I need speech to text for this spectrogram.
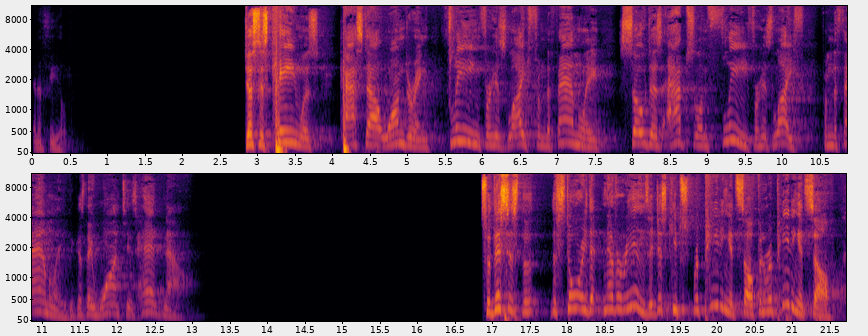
in a field. Just as Cain was cast out wandering, fleeing for his life from the family, so does Absalom flee for his life from the family because they want his head now. So, this is the, the story that never ends. It just keeps repeating itself and repeating itself.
